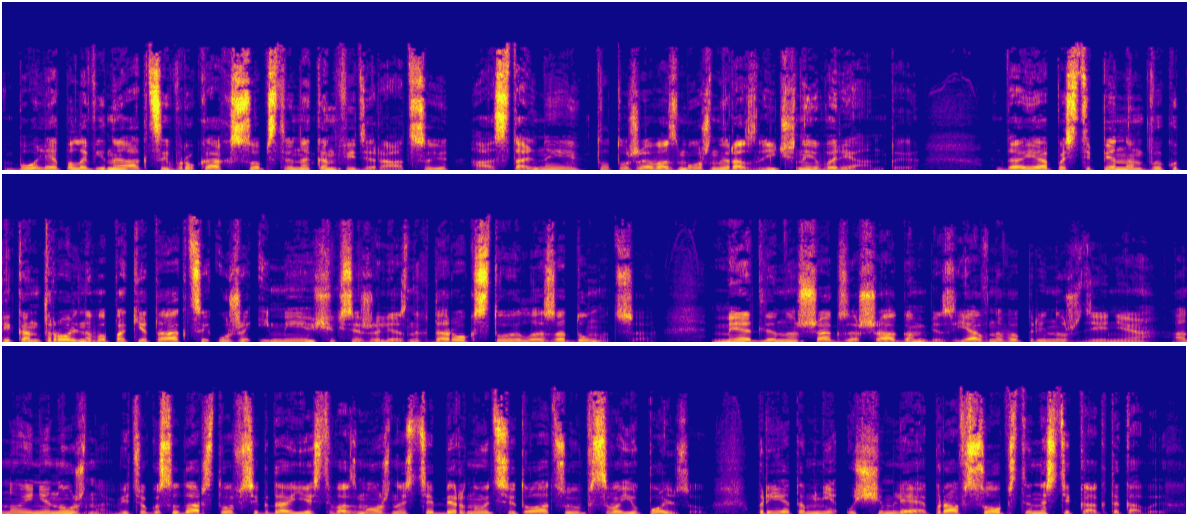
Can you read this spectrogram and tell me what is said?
Более половины акций в руках, собственно, конфедерации, а остальные тут уже возможны различные варианты — да и о постепенном выкупе контрольного пакета акций уже имеющихся железных дорог стоило задуматься. Медленно, шаг за шагом, без явного принуждения. Оно и не нужно, ведь у государства всегда есть возможность обернуть ситуацию в свою пользу, при этом не ущемляя прав собственности как таковых.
